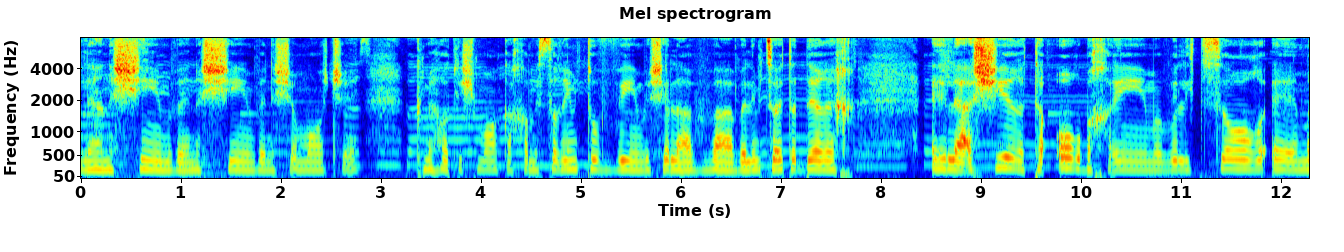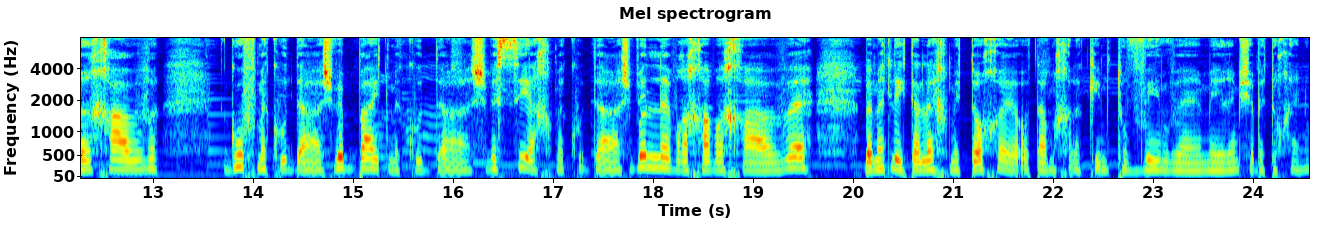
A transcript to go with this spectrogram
לאנשים ונשים ונשמות שכמהות לשמוע ככה מסרים טובים ושל אהבה ולמצוא את הדרך להעשיר את האור בחיים וליצור מרחב גוף מקודש, ובית מקודש, ושיח מקודש, ולב רחב רחב, ובאמת להתהלך מתוך אה, אותם חלקים טובים ומהירים שבתוכנו.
